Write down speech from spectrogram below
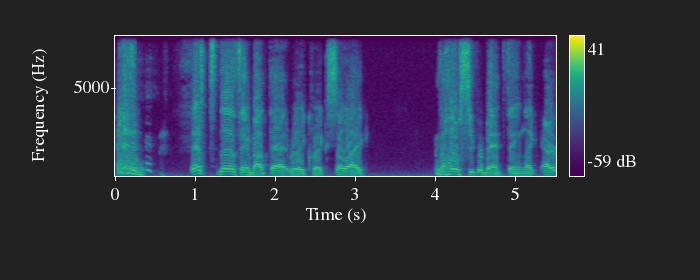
that's the thing about that, really quick. So, like, the whole Superman thing, like, I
